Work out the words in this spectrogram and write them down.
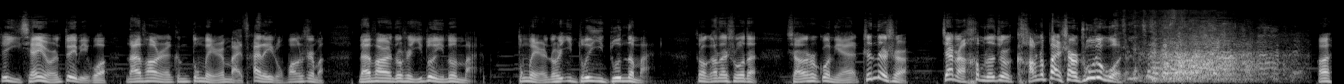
就以前有人对比过南方人跟东北人买菜的一种方式嘛，南方人都是一顿一顿买，东北人都是一吨一吨的买。像我刚才说的，小的时候过年真的是。家长恨不得就是扛着半扇猪就过去了，啊，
